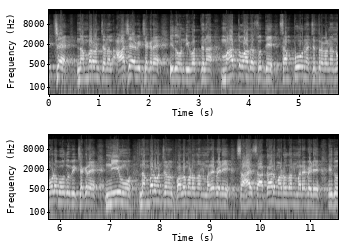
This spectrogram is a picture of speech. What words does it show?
ಇಚ್ಛೆ ನಂಬರ್ ಒನ್ ಚಾನಲ್ ಆಶಯ ವೀಕ್ಷಕರೇ. ಇದು ಇವತ್ತಿನ ಮಹತ್ವವಾದ ಸುದ್ದಿ, ಸಂಪೂರ್ಣ ಚಿತ್ರಗಳನ್ನು ನೋಡಬಹುದು ವೀಕ್ಷಕರೇ. ನೀವು ನಂಬರ್ ಒನ್ ಚಾನಲ್ ಫಾಲೋ ಮಾಡೋದನ್ನು ಮರೆಯಬೇಡಿ ಸಹಾಯ ಸಹಕಾರ ಮಾಡೋದನ್ನು ಮರೆಯಬೇಡಿ ಇದು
